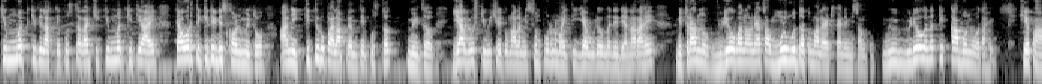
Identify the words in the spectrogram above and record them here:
किंमत किती लागते पुस्तकाची किंमत किती आहे त्यावरती किती डिस्काउंट मिळतो आणि किती रुपयाला आपल्याला ते पुस्तक मिळतं. या गोष्टीविषयी तुम्हाला मी संपूर्ण माहिती या व्हिडिओमध्ये देणार आहे. मित्रांनो व्हिडिओ बनवण्याचा मूळ मुद्दा तुम्हाला या ठिकाणी मी सांगतो. मी व्हिडिओ नक्की का बनवत आहे? हे पहा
